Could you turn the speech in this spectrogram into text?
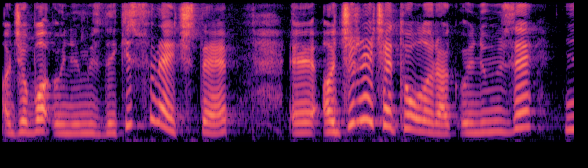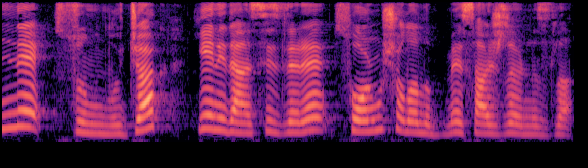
Acaba önümüzdeki süreçte e, acı reçete olarak önümüze ne sunulacak? Yeniden sizlere sormuş olalım mesajlarınızla.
